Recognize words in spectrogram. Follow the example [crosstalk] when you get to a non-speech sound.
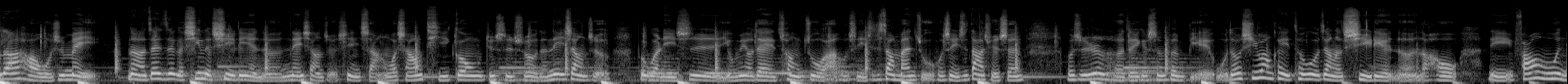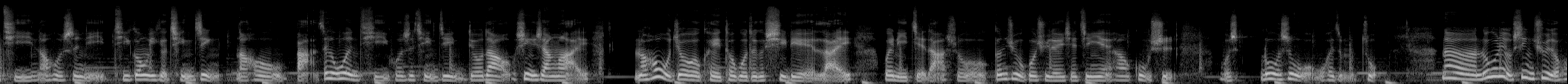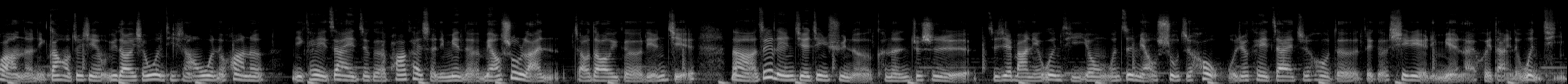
大家好，我是 May。那在这个新的系列呢，内向者信箱，我想要提供就是所有的内向者，不管你是有没有在创作啊，或是你是上班族，或是你是大学生，或是任何的一个身份别，我都希望可以透过这样的系列呢，然后你发问问题，然后或是你提供一个情境，然后把这个问题或是情境丢到信箱来。然后我就可以透过这个系列来为你解答，说根据我过去的一些经验还有故事，我是如果是我，我会怎么做？那如果你有兴趣的话呢，你刚好最近有遇到一些问题想要问的话呢，你可以在这个 podcast 里面的描述栏找到一个连接。那这个连接进去呢，可能就是直接把你的问题用文字描述之后，我就可以在之后的这个系列里面来回答你的问题。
